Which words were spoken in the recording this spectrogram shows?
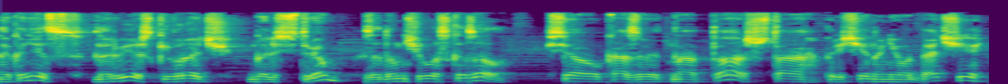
Наконец, норвежский врач Гальстрём задумчиво сказал – все указывает на то, что причину неудачи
